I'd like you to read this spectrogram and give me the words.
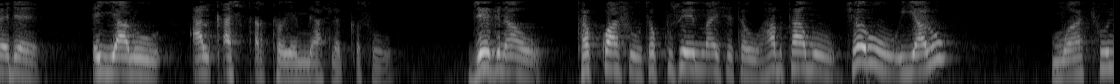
ሄደ እያሉ አልቃሽ ጠርተው የሚያስለቅሱ ጀግናው ተኳሹ ተኩሶ የማይስተው ሀብታሙ ቸሩ እያሉ ሟቹን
